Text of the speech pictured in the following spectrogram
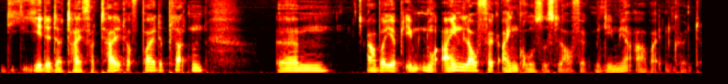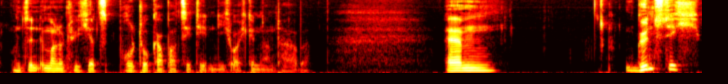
die, jede Datei verteilt auf beide Platten. Ähm, aber ihr habt eben nur ein Laufwerk, ein großes Laufwerk, mit dem ihr arbeiten könnt. Und sind immer natürlich jetzt Bruttokapazitäten, die ich euch genannt habe. Ähm, günstig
